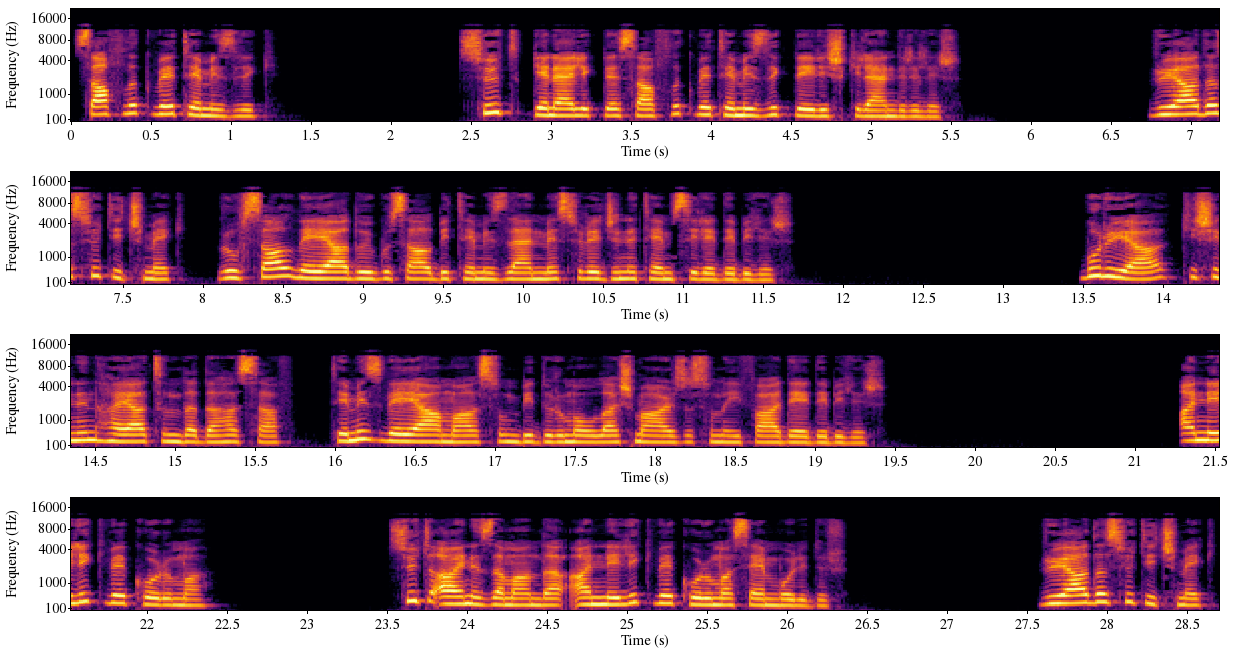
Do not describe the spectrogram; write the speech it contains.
Saflık ve temizlik. Süt, genellikle saflık ve temizlikle ilişkilendirilir. Rüyada süt içmek, ruhsal veya duygusal bir temizlenme sürecini temsil edebilir. Bu rüya, kişinin hayatında daha saf, temiz veya masum bir duruma ulaşma arzusunu ifade edebilir. Annelik ve koruma Süt aynı zamanda annelik ve koruma sembolüdür. Rüyada süt içmek,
